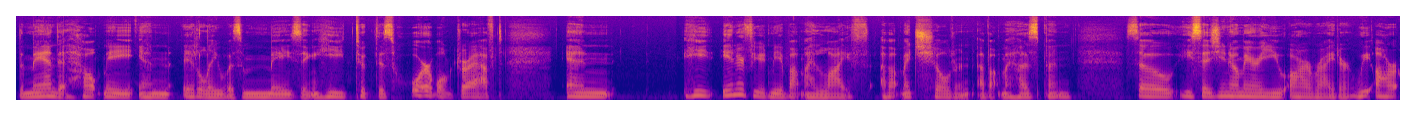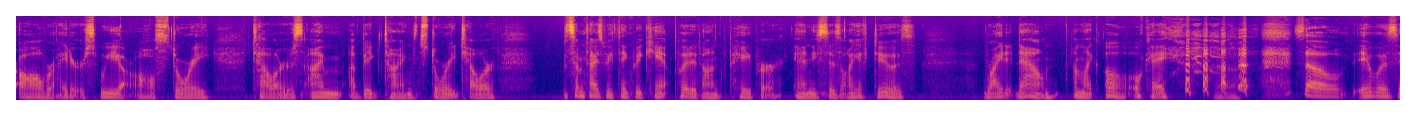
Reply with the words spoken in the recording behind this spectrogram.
The man that helped me in Italy was amazing. He took this horrible draft and he interviewed me about my life, about my children, about my husband. So he says, You know, Mary, you are a writer. We are all writers. We are all storytellers. I'm a big time storyteller. Sometimes we think we can't put it on paper. And he says, All you have to do is write it down. I'm like, Oh, okay. so it was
